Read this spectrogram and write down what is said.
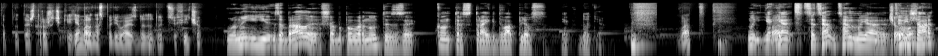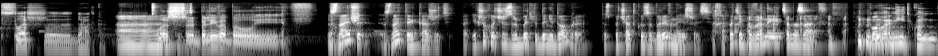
Тобто теж трошечки геморно, сподіваюсь, додадуть цю фічу. Вони її забрали, щоб повернути з Counter-Strike 2 як в доті. Ват? Ну, я, What? я, це, це, це моя Чого? це мій жарт слеш е, догадка. А, Слеш believable і. знаєте, знаєте, як кажуть, якщо хочеш зробити людині добре, то спочатку забери в неї щось, а потім поверни це назад. Поверніть, кон...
